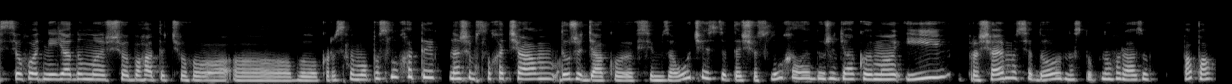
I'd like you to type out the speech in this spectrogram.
Сьогодні я думаю, що багато чого було корисному послухати нашим слухачам. Дуже дякую всім за участь, за те, що слухали. Дуже дякуємо і прощаємося до наступного разу. Па-па!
